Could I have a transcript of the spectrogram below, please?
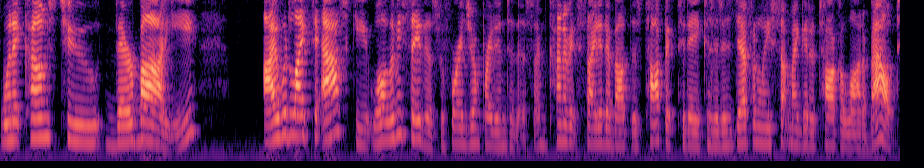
when it comes to their body, I would like to ask you, well, let me say this before I jump right into this. I'm kind of excited about this topic today because it is definitely something I get to talk a lot about.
